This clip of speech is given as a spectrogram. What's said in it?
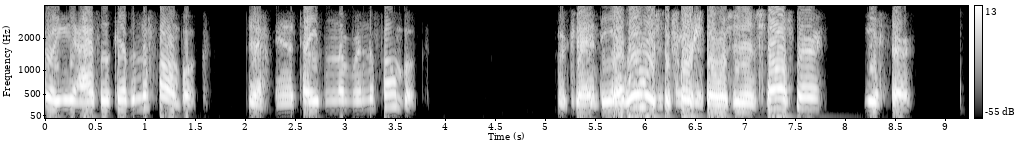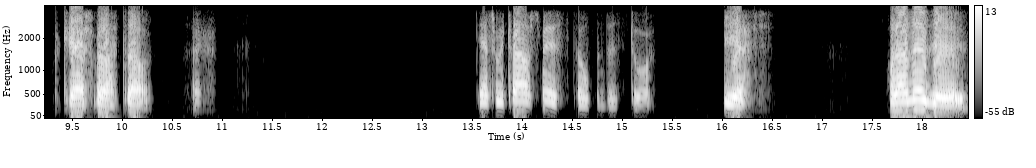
sure. You I have to look up in the phone book. Yeah. And I'll tell you the number in the phone book. okay. And the where was the first store? Was it in Salisbury? Yes, sir. Okay, that's what I thought. That's where Tom Smith opened the store. Yes. Well, I know the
